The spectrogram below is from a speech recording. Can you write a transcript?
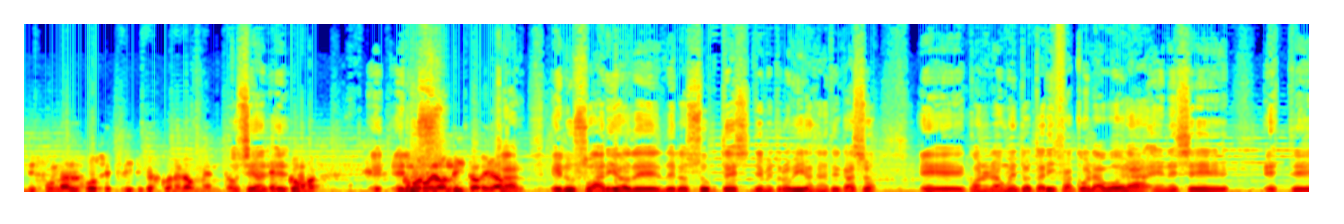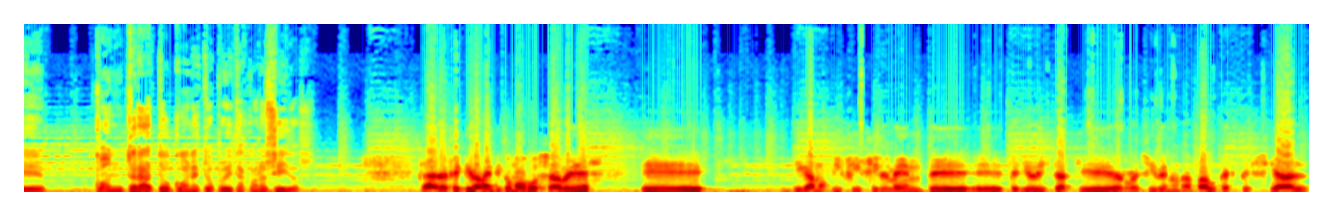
difundan las voces críticas con el aumento. O sea, es como, como redondito, digamos. Claro, el usuario de, los subtes, de Metrovías en este caso, eh, con el aumento de tarifa colabora en ese este contrato con estos periodistas conocidos. Claro, efectivamente, y como vos sabés, eh, digamos, difícilmente eh, periodistas que reciben una pauta especial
